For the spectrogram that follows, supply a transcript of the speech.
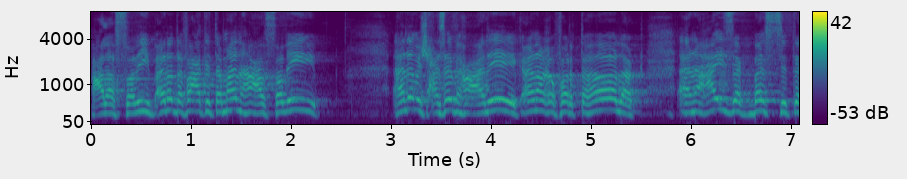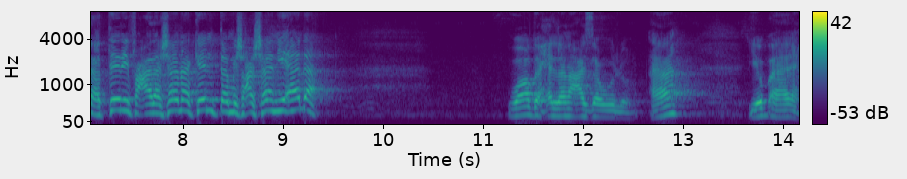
على الصليب أنا دفعت ثمنها على الصليب. أنا مش حاسبها عليك أنا غفرتها لك. أنا عايزك بس تعترف علشانك أنت مش عشاني أنا. واضح اللي أنا عايز أقوله ها؟ يبقى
